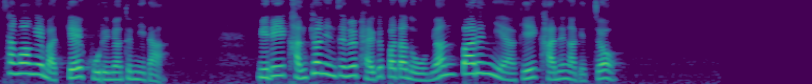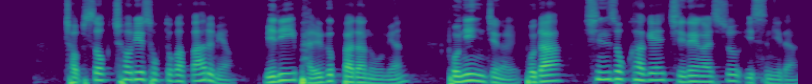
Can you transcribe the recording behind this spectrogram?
상황에 맞게 고르면 됩니다. 미리 간편 인증을 발급받아 놓으면 빠른 예약이 가능하겠죠. 접속 처리 속도가 빠르며 미리 발급받아 놓으면 본인 인증을 보다 신속하게 진행할 수 있습니다.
